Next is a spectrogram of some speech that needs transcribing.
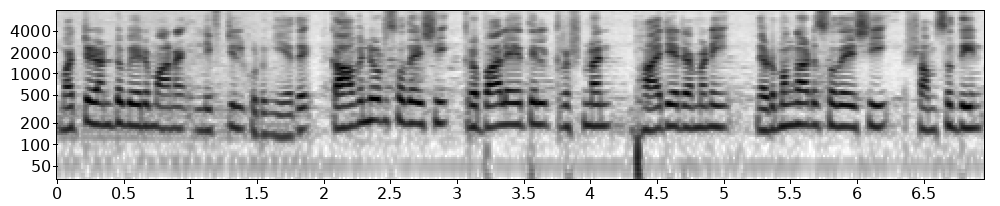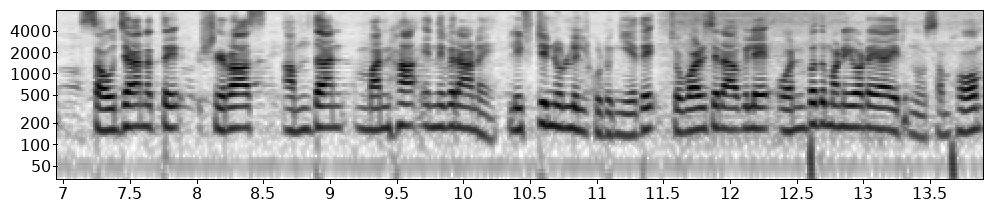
മറ്റു രണ്ടുപേരുമാണ് ലിഫ്റ്റിൽ കുടുങ്ങിയത്. കാവന്നൂർ സ്വദേശി കൃപാലയത്തിൽ കൃഷ്ണൻ ഭാര്യ രമണി നെടുമങ്ങാട് സ്വദേശി ഷംസുദ്ദീൻ സൗജാനത്ത് ഷിറാസ് അംദാൻ മൻഹ എന്നിവരാണ് ലിഫ്റ്റിനുള്ളിൽ കുടുങ്ങിയത്. ചൊവ്വാഴ്ച രാവിലെ ഒൻപത് മണിയോടെയായിരുന്നു സംഭവം.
